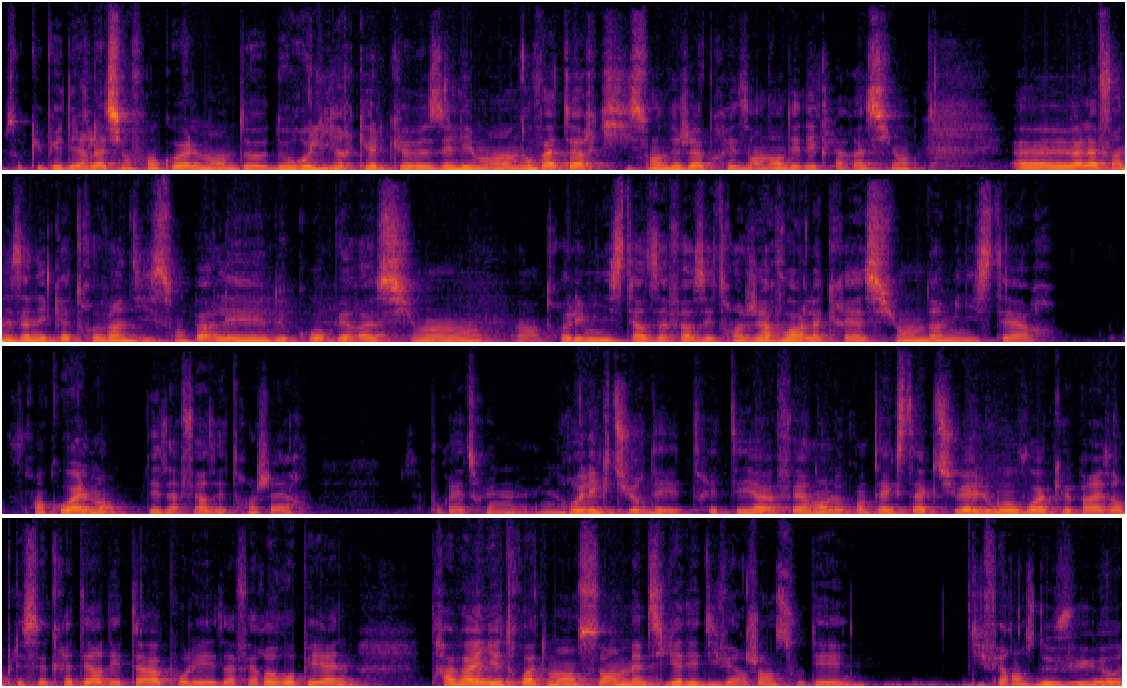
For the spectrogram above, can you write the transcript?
s'occuper des relations franco-allemandes de, relire quelques éléments novateurs qui sont déjà présents dans des déclarations. Euh, à la fin des années 90, on parlait de coopération entre les ministères des Affaires étrangères, voire la création d'un ministère franco-allemand des Affaires étrangères pourrait être une, relecture des traités à faire dans le contexte actuel où on voit que, par exemple, les secrétaires d'État pour les affaires européennes travaillent étroitement ensemble, même s'il y a des divergences ou des différences de vue, euh,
